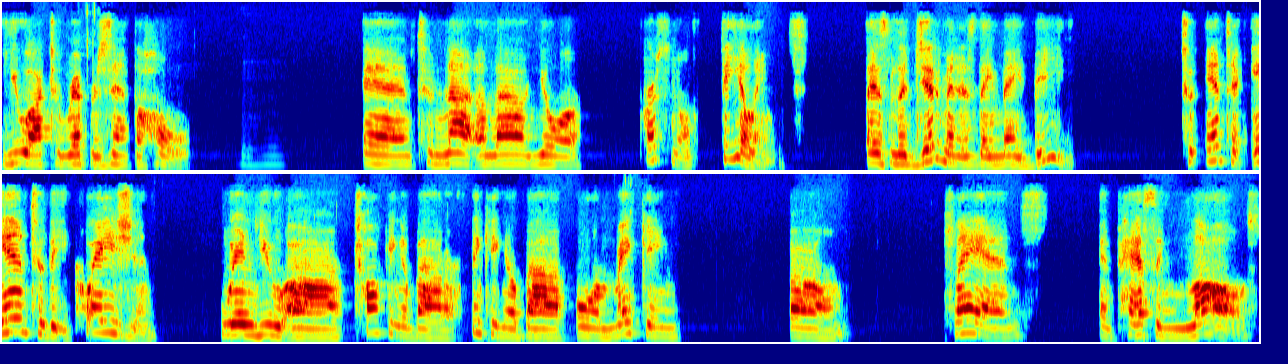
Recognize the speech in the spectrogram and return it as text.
you are to represent the whole mm-hmm. and to not allow your personal feelings, as legitimate as they may be, to enter into the equation when you are talking about or thinking about or making um, plans and passing laws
